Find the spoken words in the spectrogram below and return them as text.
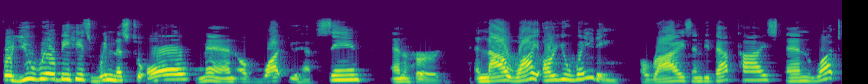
For you will be his witness to all men of what you have seen and heard. And now, why are you waiting? Arise and be baptized, and what?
